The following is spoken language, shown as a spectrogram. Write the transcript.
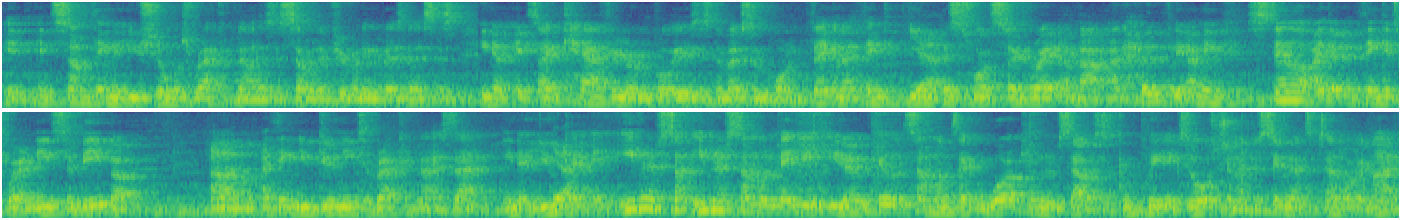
it, it's something that you should almost recognize as someone if you're running a business. Is you know, it's like care for your employees is the most important thing, and I think Yeah. this is what's so great about. And hopefully, I mean, still, I don't think it's where it needs to be, but. Um, I think you do need to recognize that you know you Yeah. can, even if some, even if someone maybe you don't feel that someone's like working themselves to complete exhaustion like just sitting there to ten o'clock at night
